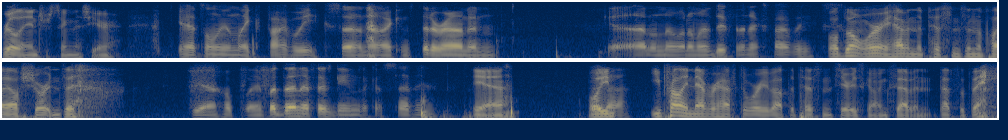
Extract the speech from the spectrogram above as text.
really interesting this year. Yeah, it's only in like five weeks, so now I can sit around and I don't know what I'm gonna do for the next five weeks. Well, don't worry, having the Pistons in the playoffs shortens it. yeah, hopefully. But then if there's games like a seven, yeah. Well, but, you uh, you probably never have to worry about the Pistons series going seven. That's the thing.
